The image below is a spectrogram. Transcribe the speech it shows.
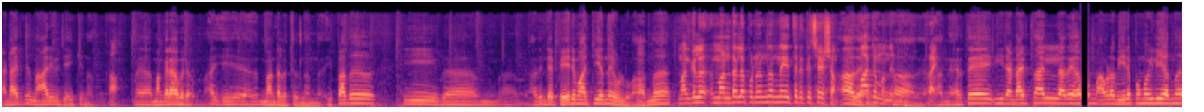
രണ്ടായിരത്തി നാലിൽ ജയിക്കുന്നത് മംഗലാപുരം ഈ മണ്ഡലത്തിൽ നിന്ന്. ഇപ്പം അത് ഈ അതിന്റെ പേര് മാറ്റിയെന്നേ ഉള്ളൂ. അന്ന് മംഗല മണ്ഡല പുനർനിർണയത്തിനൊക്കെ ശേഷം മാറ്റം. നേരത്തെ ഈ രണ്ടായിരത്തി നാലിൽ അദ്ദേഹം അവിടെ വീരപ്പ മൊയ്ലി അന്ന്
